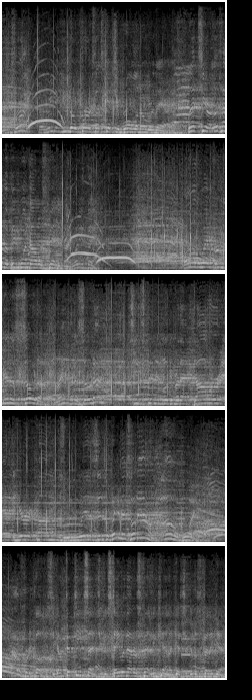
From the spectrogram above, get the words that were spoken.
That's right. So Rita, you go first. Let's get you rolling over there. Let's hear it. Let's have a big one dollar spin tonight. What do you think? All the way from Minnesota, right? Minnesota. She's spinning, looking for that dollar, and here it comes. Whizzing. Wait a minute. Slow down. Oh boy, that was pretty close. You got 15 cents. You can stay with that or spin again. I guess you're gonna spin again.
